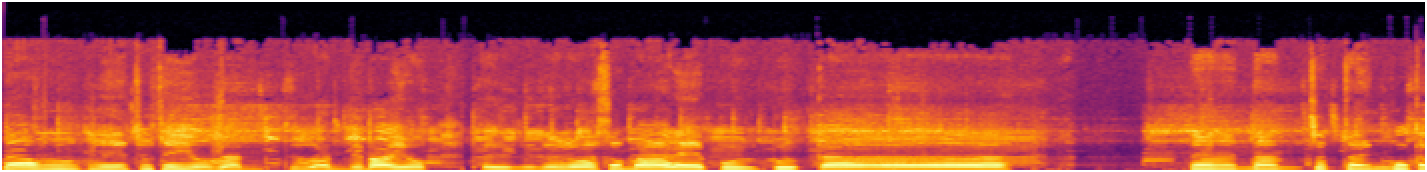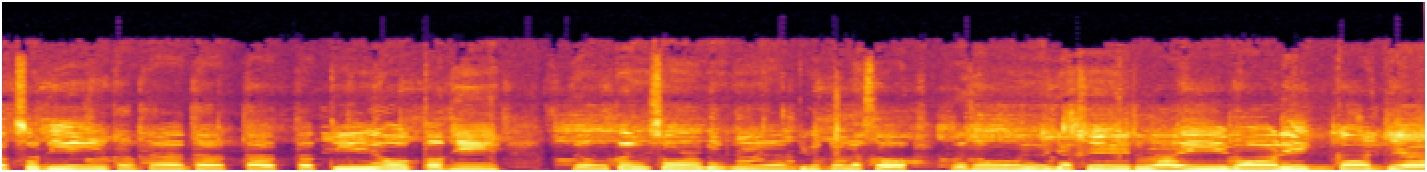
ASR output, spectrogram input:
너무 해주세요. 안, 안 되나요? 당연히 들어와서 말해볼까? 남자 탱고 각손이 나나나나나 뛰었더니. 적은 속에 미안 네가 놀라서 너도 역시 라이벌인 거냐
